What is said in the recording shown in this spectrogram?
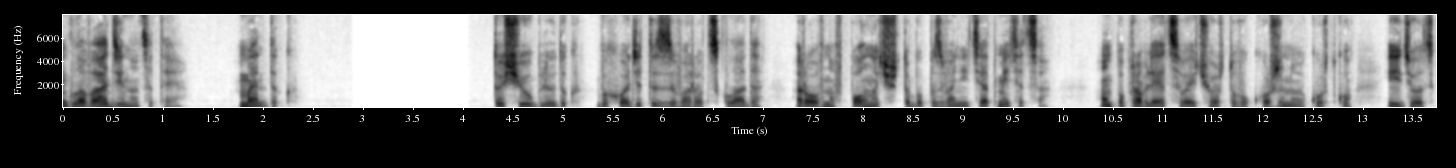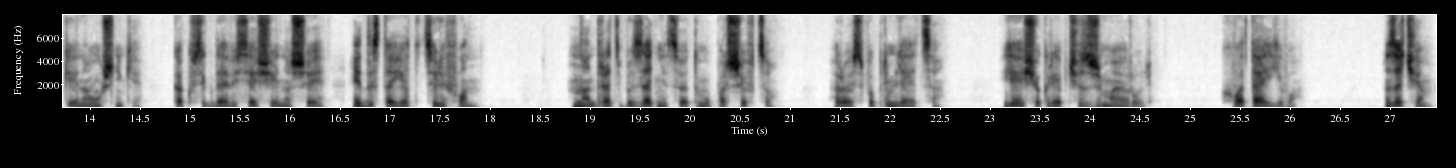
Глава 11. Мэддок. Тощий ублюдок выходит из-за ворот склада ровно в полночь, чтобы позвонить и отметиться. Он поправляет свою чёртову кожаную куртку и идиотские наушники, как всегда висящие на шее, и достаёт телефон. Надрать бы задницу этому паршивцу. Ройс выпрямляется. Я ещё крепче сжимаю руль. Хватай его. «Зачем?»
